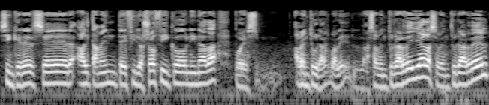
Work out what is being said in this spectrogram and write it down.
sin querer ser altamente filosófico ni nada, pues aventuras, ¿vale? Las aventuras de ella, las aventuras de él,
